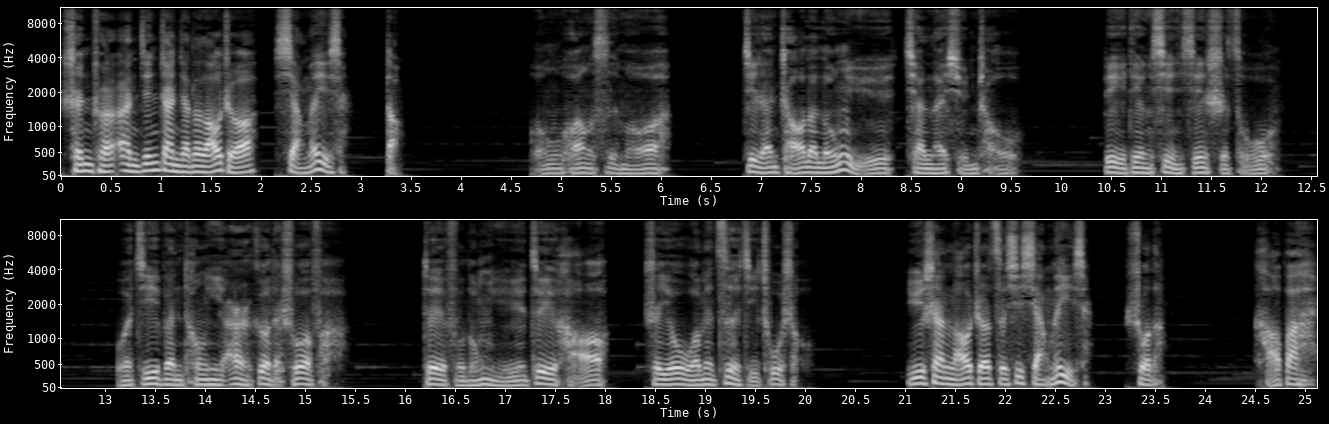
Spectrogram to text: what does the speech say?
身穿暗金战甲的老者想了一下，道：“洪荒四魔既然找了龙宇前来寻仇，必定信心十足。我基本同意二哥的说法，对付龙宇最好是由我们自己出手。”羽扇老者仔细想了一下，说道：“好吧，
